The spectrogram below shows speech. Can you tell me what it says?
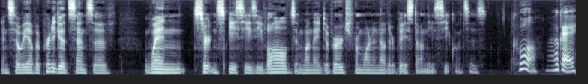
And so we have a pretty good sense of when certain species evolved and when they diverged from one another based on these sequences. Cool. Okay.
